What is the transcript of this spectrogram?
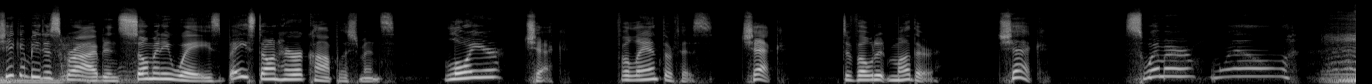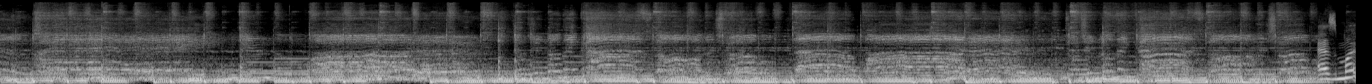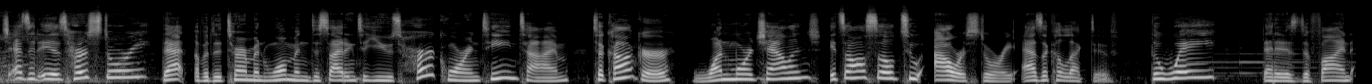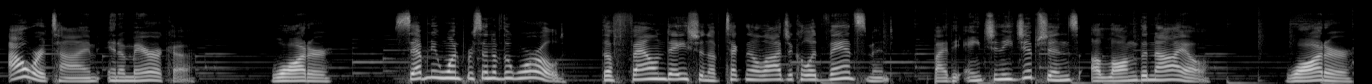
She can be described in so many ways based on her accomplishments. Lawyer, check. Philanthropist, check. Devoted mother, check. Swimmer, well. As much as it is her story, that of a determined woman deciding to use her quarantine time to conquer one more challenge, it's also to our story as a collective, the way that it has defined our time in America. Water. 71% of the world, the foundation of technological advancement by the ancient Egyptians along the Nile. Water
